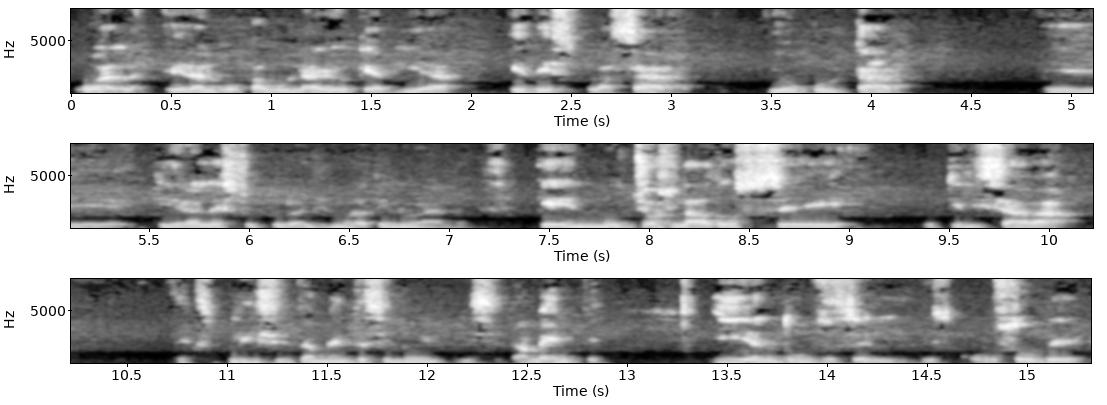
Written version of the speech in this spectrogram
¿cuál era el vocabulario que había que desplazar y ocultar, eh, que era el estructuralismo latinoamericano, que en muchos lados se utilizaba explícitamente, sino implícitamente. Y entonces el discurso de,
